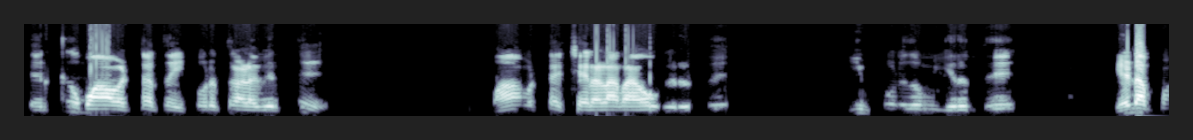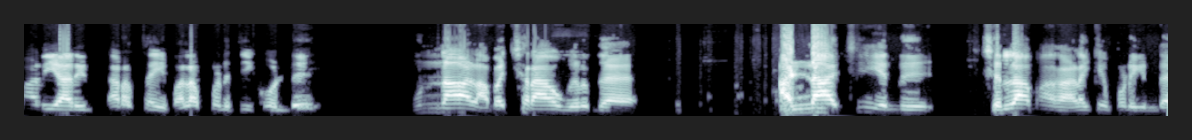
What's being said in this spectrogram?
தெற்கு மாவட்டத்தை பொறுத்த அளவிற்கு மாவட்ட செயலாளராகவும் இருந்து இப்பொழுதும் இருந்து எடப்பாடியாரின் தரத்தை பலப்படுத்தி கொண்டு முன்னாள் அமைச்சராகவும் இருந்த அண்ணாச்சி என்று செல்லாமாக அழைக்கப்படுகின்ற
